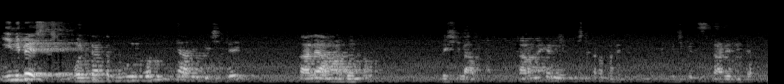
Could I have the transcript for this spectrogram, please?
ইনভেস্ট বলতে একটা মূলধন যদি আমি বেশি দেই তাহলে আমার জন্য বেশি লাভ হবে কারণ এখানে ইনভেস্ট করা মানে বেশি স্টাডি দিতে হবে।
